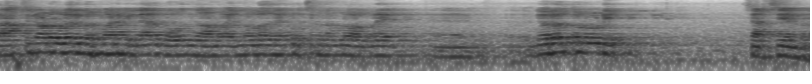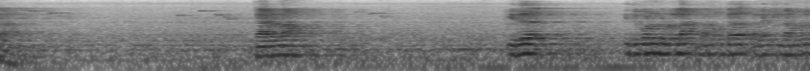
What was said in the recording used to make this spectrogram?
ക്രാഫ്റ്റിനോടുള്ള ഒരു ബഹുമാനം ഇല്ലാതെ പോകുന്നതാണോ എന്നുള്ളതിനെ കുറിച്ചൊക്കെ നമ്മൾ വളരെ ഗൗരവത്തോടുകൂടി ചർച്ച ചെയ്യേണ്ടതാണ്. കാരണം ഇത് ഇതുകൊണ്ടുള്ള നമുക്ക് അല്ലെങ്കിൽ നമ്മൾ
